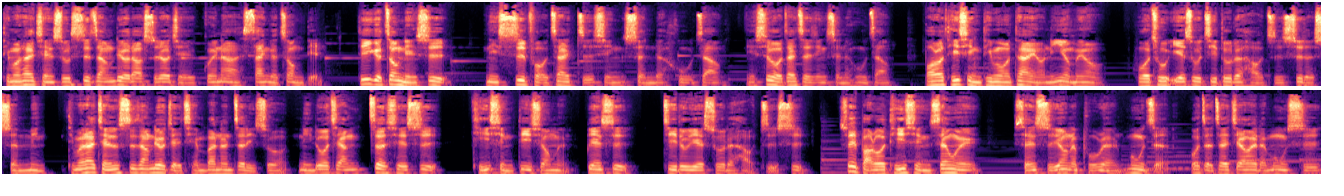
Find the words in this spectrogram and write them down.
提摩太前书四章六到十六节归纳三个重点。第一个重点是。你是否在执行神的呼召？你是否在执行神的呼召？保罗提醒提摩太哦，你有没有活出耶稣基督的好执事的生命？提摩太前书四章六节前半段这里说：“你若将这些事提醒弟兄们，便是基督耶稣的好执事。”所以保罗提醒身为神使用的仆人、牧者或者在教会的牧师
